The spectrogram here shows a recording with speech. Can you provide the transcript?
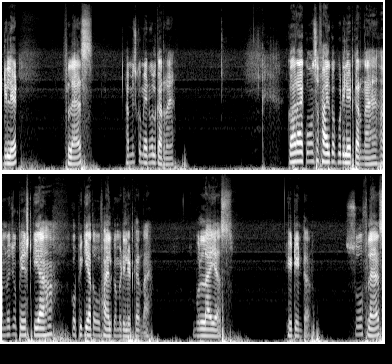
डिलेट फ्लैश हम इसको मैनुअल कर रहे हैं। कह रहा है कौन सा फ़ाइल को आपको डिलीट करना है? हमने जो पेस्ट किया है कॉपी किया तो वो फ़ाइल को हमें डिलीट करना है। बुल्ला yes hit enter so flash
